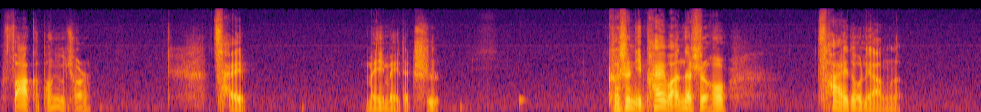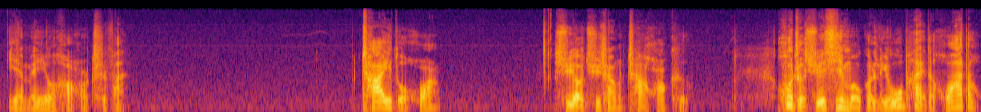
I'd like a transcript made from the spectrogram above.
发个朋友圈，才美美的吃。可是你拍完的时候，菜都凉了，也没有好好吃饭。插一朵花，需要去上插花课，或者学习某个流派的花道，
